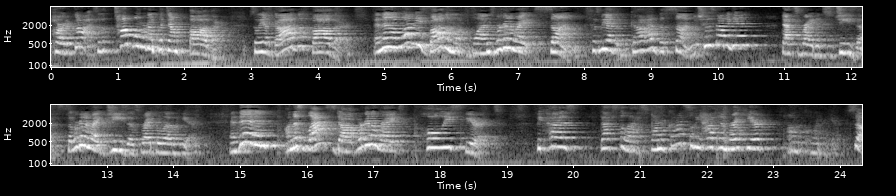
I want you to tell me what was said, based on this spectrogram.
part of God. So the top one, we're going to put down Father. So we have God the Father. And then on one of these bottom ones, we're going to write Son. Because we have God the Son. Which, who's that again? That's right, it's Jesus. So we're going to write Jesus right below here. And then, on this last dot, we're going to write Holy Spirit because that's the last form of God. So we have him right here on the corner here. So,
